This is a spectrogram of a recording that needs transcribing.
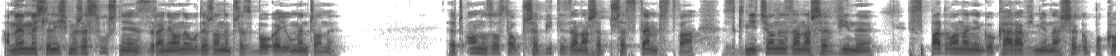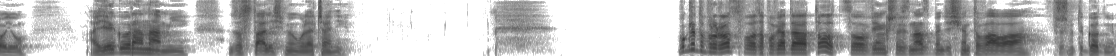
a my myśleliśmy, że słusznie jest zraniony, uderzony przez Boga i umęczony. Lecz On został przebity za nasze przestępstwa, zgnieciony za nasze winy, spadła na Niego kara w imię naszego pokoju, a Jego ranami zostaliśmy uleczeni. W ogóle to proroctwo zapowiada to, co większość z nas będzie świętowała w przyszłym tygodniu.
